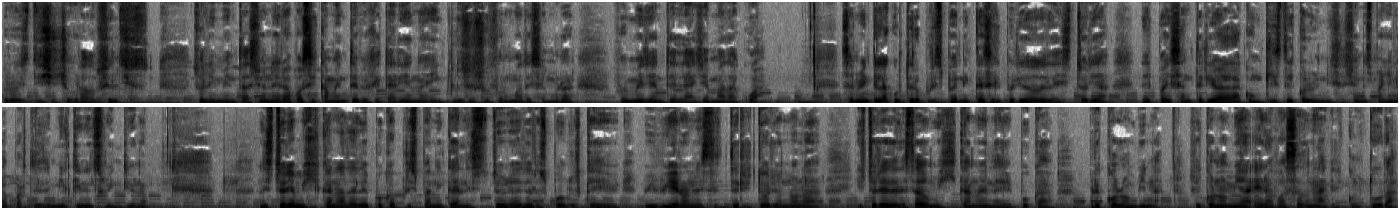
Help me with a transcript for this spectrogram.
pero es 18 grados Celsius. Su alimentación era básicamente vegetariana e incluso su forma de sembrar fue mediante la llamada cua. ¿Sabían que la cultura prehispánica es el periodo de la historia del país anterior a la conquista y colonización española a partir de 1521? La historia mexicana de la época prehispánica en la historia de los pueblos que vivieron este territorio, no la historia del Estado mexicano en la época precolombina. Su economía era basada en la agricultura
